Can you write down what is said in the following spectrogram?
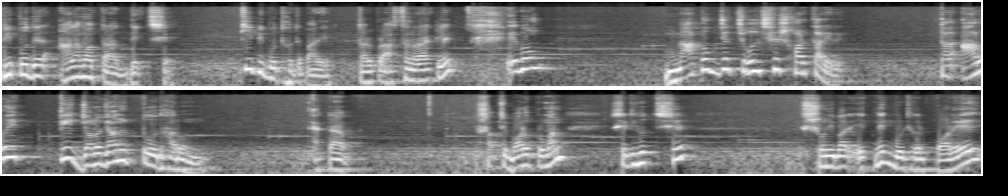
বিপদের আলামত তারা দেখছে? কি বিপদ হতে পারে? তার উপর আস্থা না রাখলে? এবং নাটক যে চলছে সরকারের, তার আরও একটি জলজান্ত উদাহরণ, একটা সবচেয়ে বড় প্রমাণ সেটি হচ্ছে শনিবার একনেক বৈঠকের পরে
